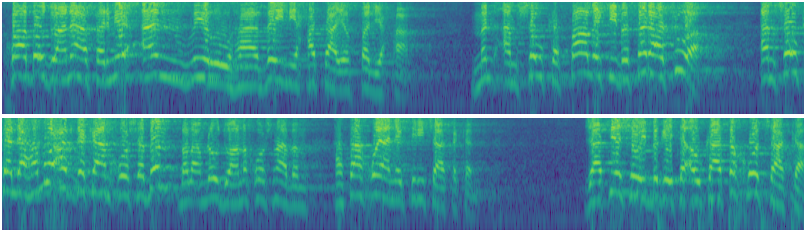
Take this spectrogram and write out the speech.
خوا بەو دوانە ئەفەرمێ، ئەنظروا هذین حتی یصطلحا، من ئەمشەو کە ساڵێکی بەسەرا چووە، ئەمشەو کە لە هەموو عەبدەکان خۆشە بم، بەڵام لەو دوانە خۆش نابم هەتا خۆیان یەکتری چاکەکەن. جا پێش ئەوەی بگەیتە ئەو کاتە خۆت چاککە.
